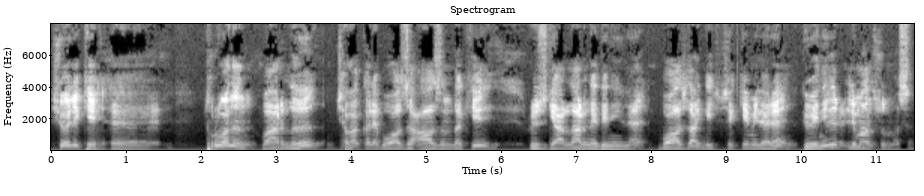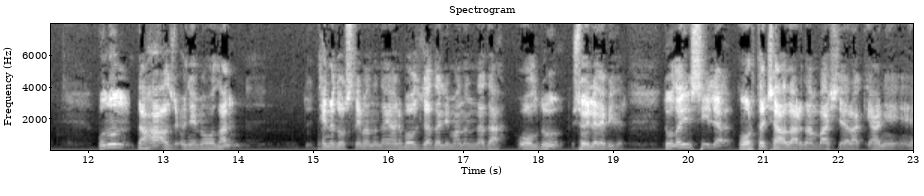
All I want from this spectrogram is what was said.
Şöyle ki e, Truva'nın varlığı Çanakkale Boğazı ağzındaki rüzgarlar nedeniyle boğazdan geçecek gemilere güvenilir liman sunması. Bunun daha az önemi olan Tenedos limanında yani Bozcaada limanında da olduğu söylenebilir. Dolayısıyla orta çağlardan başlayarak yani e,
